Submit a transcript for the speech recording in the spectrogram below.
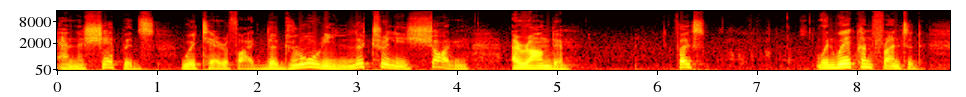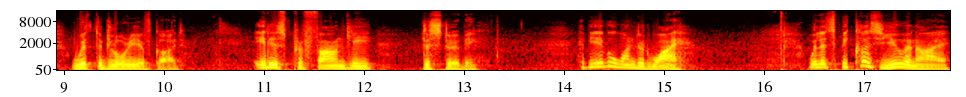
and the shepherds were terrified. The glory literally shone around them. Folks, when we're confronted with the glory of God, it is profoundly disturbing. Have you ever wondered why? Well, it's because you and I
